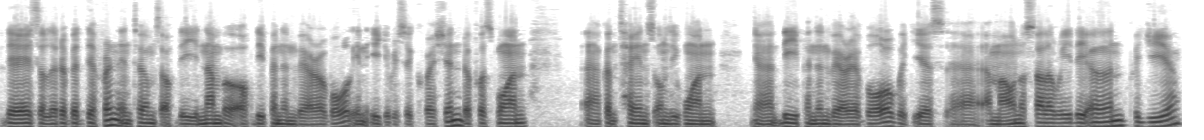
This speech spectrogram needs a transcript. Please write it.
there is a little bit different in terms of the number of dependent variable in each research question. The first one uh, contains only one dependent variable, which is amount of salary they earn per year.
